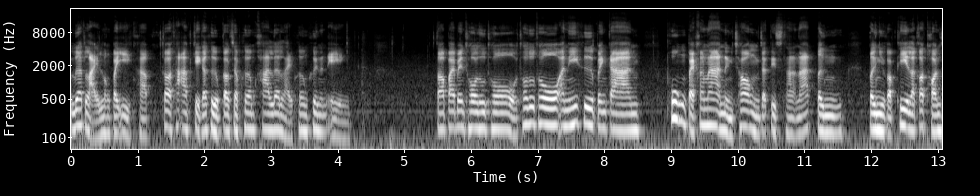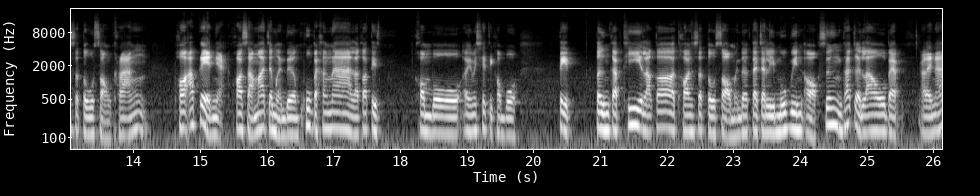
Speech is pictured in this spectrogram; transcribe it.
เลือดไหลลงไปอีกครับ ก็ถ้าอัปเกรดก็คือก็จะเพิ่มค่าเลือดไหลเพิ่มขึ้นนั่นเอง ต่อไปเป็นโททูโทโททูโทอันนี้คือเป็นการพุ่งไปข้างหน้า 1 ช่อง จะติดสถานะตึงตึงอยู่กับที่แล้วก็ทอนศัตรู2 ครั้ง พออัปเกรดเนี่ยความสามารถจะเหมือนเดิมพุ่งไปข้างหน้า แล้วก็ติดคอมโบเอ้ยไม่ใช่ติดคอมโบติดตึงกับที่แล้วก็ทอนศัตรู2เหมือนเดิมแต่จะรีมูฟวินออกซึ่งถ้าเกิดเราแบบอะไรนะ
